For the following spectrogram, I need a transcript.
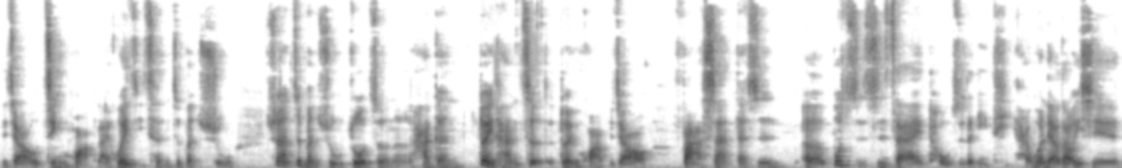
比较精华来汇集成这本书。虽然这本书作者呢，他跟对谈者的对话比较发散，但是呃，不只是在投资的议题，还会聊到一些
